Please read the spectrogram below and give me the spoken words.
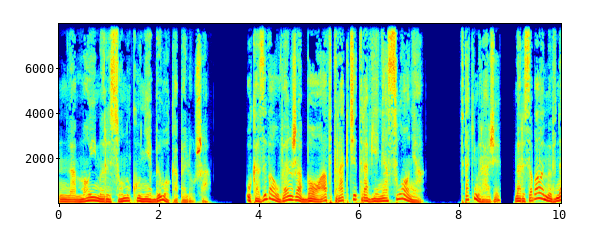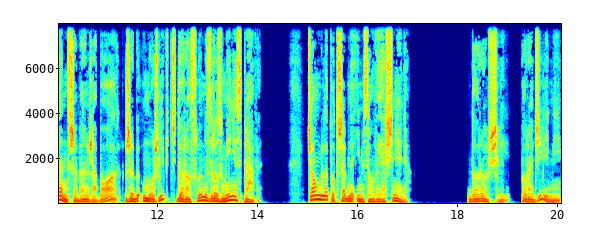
Na moim rysunku nie było kapelusza. Ukazywał węża boa w trakcie trawienia słonia. W takim razie Narysowałem wnętrze węża boa, żeby umożliwić dorosłym zrozumienie sprawy. Ciągle potrzebne im są wyjaśnienia. Dorośli poradzili mi,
